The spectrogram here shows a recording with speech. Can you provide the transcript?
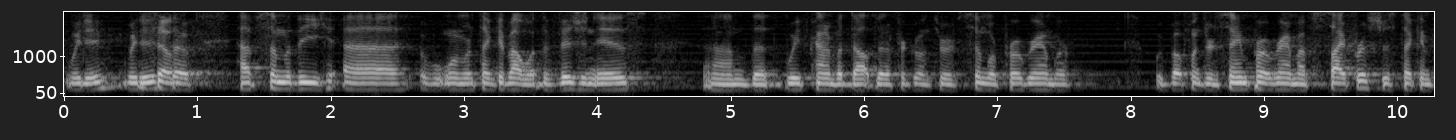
we do. We do. So, so have some of the uh, when we're thinking about what the vision is um, that we've kind of adopted after going through a similar program where we both went through the same program of Cypress, just taking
